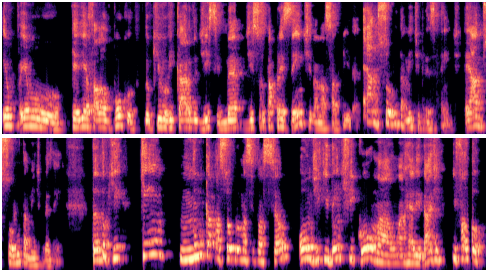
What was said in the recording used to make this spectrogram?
eu, eu queria falar um pouco do que o Ricardo disse, né? Disso estar tá presente na nossa vida. É absolutamente presente. É absolutamente presente. Tanto que quem nunca passou por uma situação onde identificou uma, uma realidade e falou:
